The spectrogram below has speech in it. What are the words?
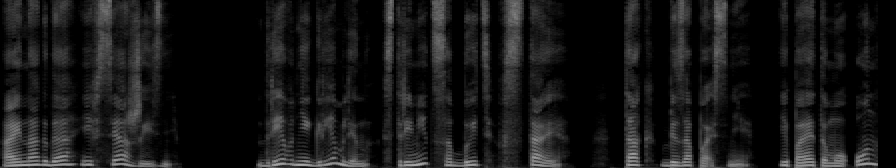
а иногда и вся жизнь. Древний гремлин стремится быть в стае. Так безопаснее. И поэтому он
